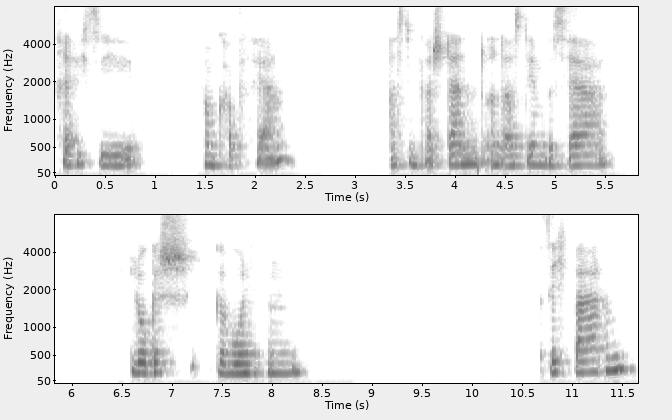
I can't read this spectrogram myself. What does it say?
Treffe ich sie vom Kopf her, aus dem Verstand und aus dem bisher logisch gewohnten Sichtbaren?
